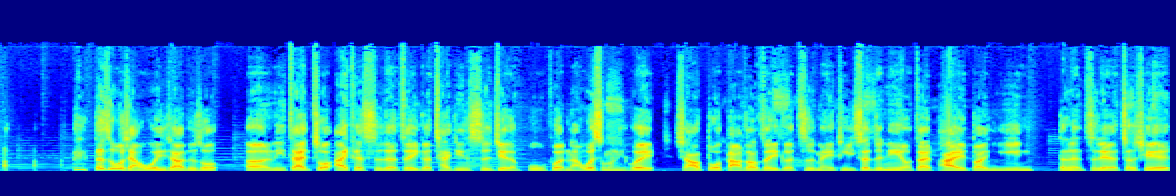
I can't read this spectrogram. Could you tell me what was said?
但是我想问一下，就是说，呃，你在做艾克斯的这一个财经世界的部分呢、啊，为什么你会想要多打造这一个自媒体，甚至你有在拍短影音等等之类的，这些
